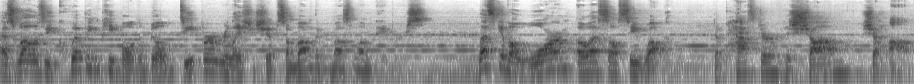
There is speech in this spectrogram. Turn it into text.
as well as equipping people to build deeper relationships among their Muslim neighbors. Let's give a warm OSLC welcome to Pastor Hesham Shehab.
